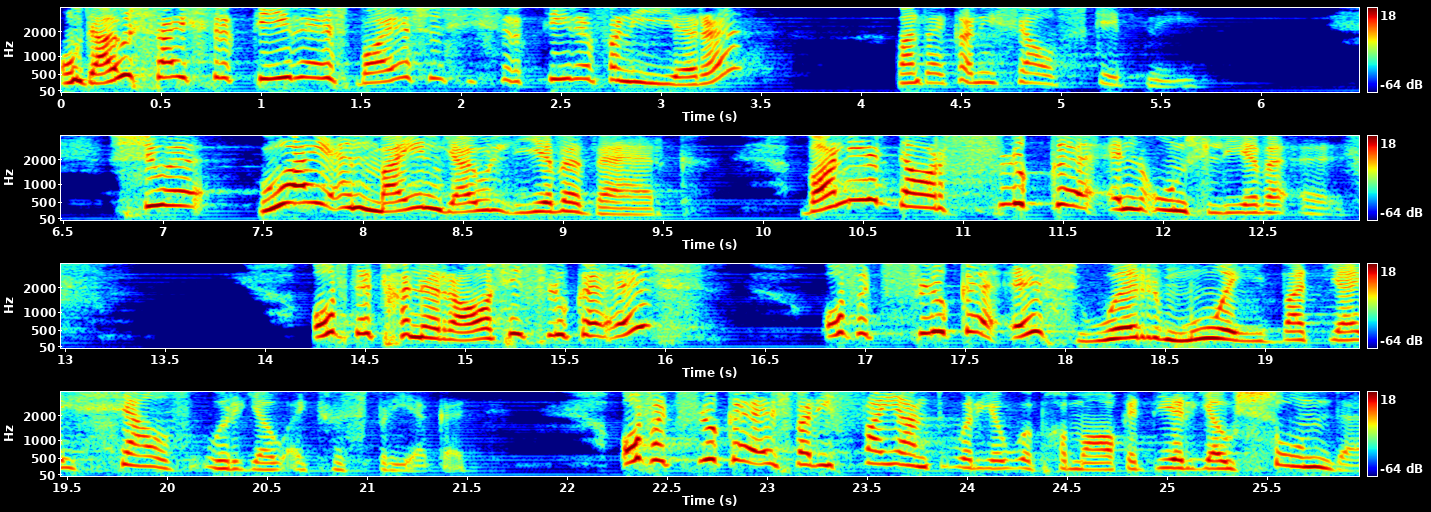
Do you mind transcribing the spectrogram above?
Onthou sy strukture is baie soos die strukture van die Here want hy kan nie self skep nie. So hoe hy in my en jou lewe werk. Wanneer daar vloeke in ons lewe is, of dit generasievloeke is of dit vloeke is, hoor mooi wat jy self oor jou uitgespreek het. Of dit vloeke is wat die vyand oor jou oopgemaak het deur jou sonde.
